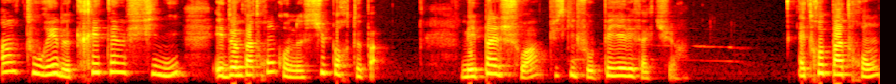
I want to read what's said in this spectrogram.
entourés de crétins finis et d'un patron qu'on ne supporte pas. Mais pas le choix, puisqu'il faut payer les factures. Être patron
